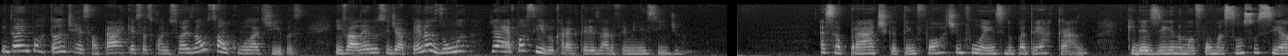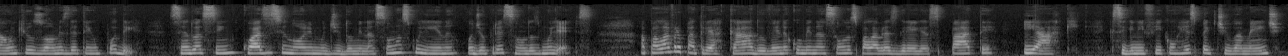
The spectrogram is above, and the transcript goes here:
Então é importante ressaltar que essas condições não são cumulativas e, valendo-se de apenas uma, já é possível caracterizar o feminicídio. Essa prática tem forte influência do patriarcado, que designa uma formação social em que os homens detêm o poder, sendo assim quase sinônimo de dominação masculina ou de opressão das mulheres. A palavra patriarcado vem da combinação das palavras gregas pater e arque, que significam respectivamente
